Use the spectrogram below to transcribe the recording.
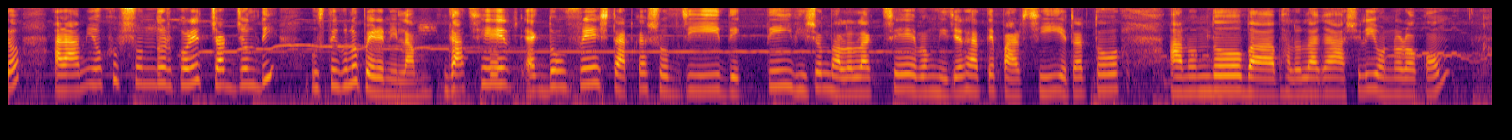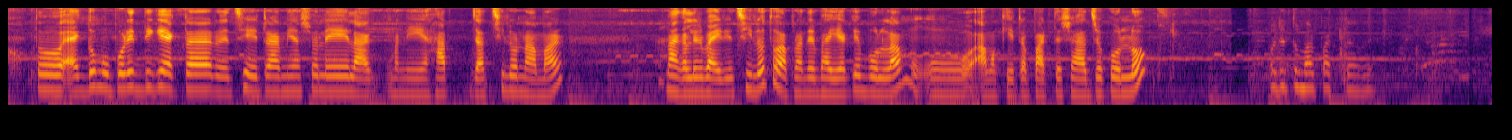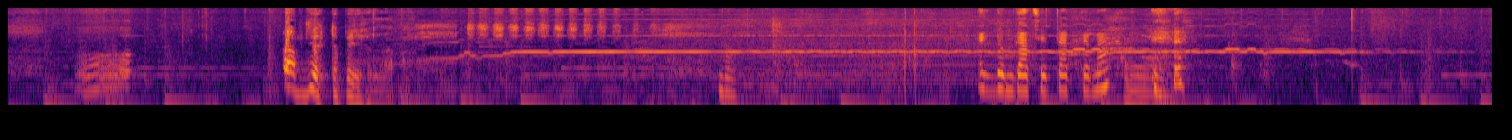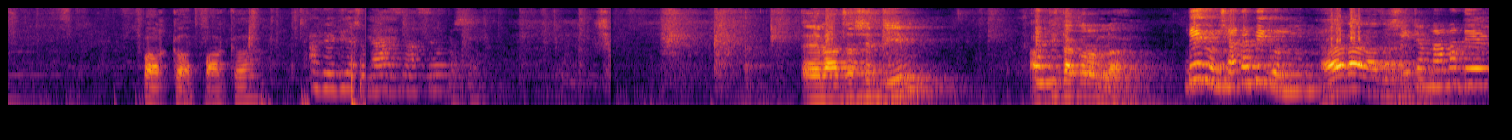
আর আমিও খুব সুন্দর করে চটজলদি উস্তেগুলো পেরে নিলাম। গাছের একদম ফ্রেশ টাটকা সবজি দেখতেই ভীষণ ভালো লাগছে এবং নিজের হাতে পারছি। এটার তো আনন্দ বা ভালো লাগা আসলেই অন্যরকম। তো একদম উপরের দিকে একটা রয়েছে এটা আমি আসলে লাগ মানে হাত যাচ্ছিল না আমার। নাগালের বাইরে ছিল তো আপনাদের ভাইয়াকে বললাম ও আমাকে এটা পারতে সাহায্য করল। ওটা তোমার পারতে হবে। আমি একটা পেয়ে ফেললাম। একদম গাছের টাটকা না? পাকা পাকা এ, রাজহাঁসের ডিম আর তিতা করল্লা বেগুন সাদা বেগুন হ্যাঁ না রাজহাঁসের এটা মামাদের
